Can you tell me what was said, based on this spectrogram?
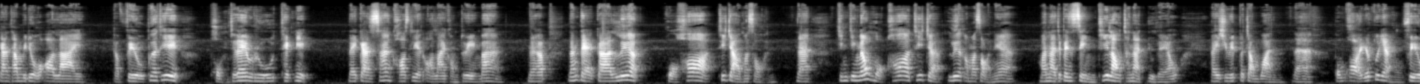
การทำวิดีโอออนไลน์กับฟิลเพื่อที่ผมจะได้รู้เทคนิคในการสร้างคอร์สเรียนออนไลน์ของตัวเองบ้างนะครับตั้งแต่การเลือกหัวข้อที่จะเอามาสอนนะจริงๆแล้วหัวข้อที่จะเลือกเอามาสอนเนี่ย มันอาจจะเป็นสิ่งที่เราถนัดอยู่แล้ว ในชีวิตประจำวันนะฮะผมขอยกตัวอย่างของฟิล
